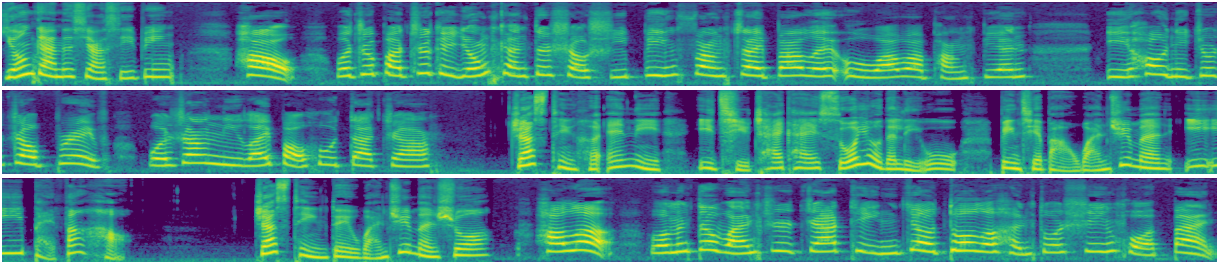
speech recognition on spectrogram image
勇敢的小锡兵。好，我就把这个勇敢的小锡兵放在芭蕾舞娃娃旁边。以后你就叫 Brave，我让你来保护大家。Justin 和 Annie 一起拆开所有的礼物，并且把玩具们一一摆放好。Justin 对玩具们说：“好了，我们的玩具家庭又多了很多新伙伴。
